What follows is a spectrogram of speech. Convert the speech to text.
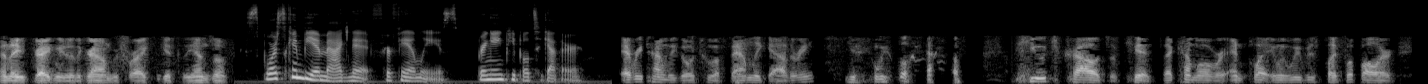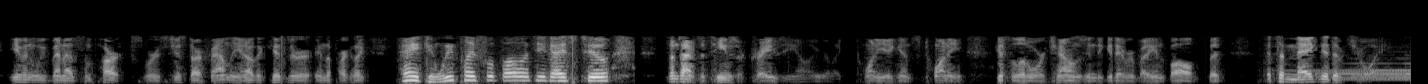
and they drag me to the ground before I can get to the end zone. Sports can be a magnet for families, bringing people together. Every time we go to a family gathering, we will have huge crowds of kids that come over and play. I mean, we just play football, or even we've been at some parks where it's just our family, and other kids are in the park like, "Hey, can we play football with you guys too?" Sometimes the teams are crazy. You know, you're like 20 against 20. It gets a little more challenging to get everybody involved, but it's a magnet of joy.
